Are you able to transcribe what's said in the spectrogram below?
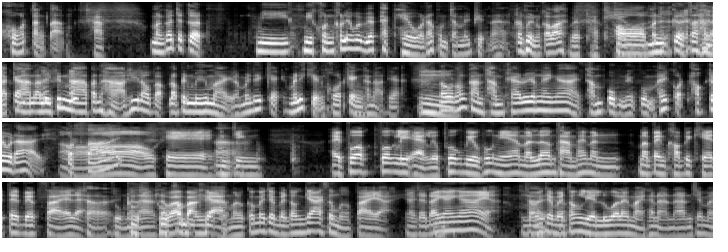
โค้ดต่างครับๆมันก็จะเกิดมีมีคนเขาเรียกว่า Webpack Hell ถ้าผมจำไม่ผิดนะฮะก็เหมือนกับว่า Webpack พอ Hell มันเกิดสถานการณ์อะไรขึ้นมาปัญหาที่เราแบบเราเป็นมือใหม่ เราไม่ได้เก่งไม่ได้เขียนโค้ดเก่งขนาดเนี้ยอืมเราต้องการทำแค่เรื่องง่าย ๆทำปุ่มหนึ่งปุ่มให้กด toggle ได้ กดซ้ายอ๋อโอเคจอ่าริงๆ ไอ้พวกพวก React หรือพวก Vue พวกเนี้ยมันเริ่มทำให้มันมันเป็น complicated เว็บไซต์แหละใช่ถูกไหมนะถูกแต่ว่าถูกบางอย่าง complicated มันก็ไม่จำเป็นต้องยากเสมอไปอะอยากจะได้ง่ายๆอะมันไม่ใช่จำเป็นต้องเรียนรู้อะไรใหม่ขนาดนั้นใช่ไหม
